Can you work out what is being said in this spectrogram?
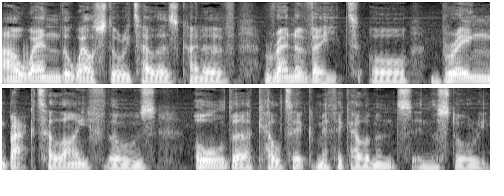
are when the Welsh storytellers kind of renovate or bring back to life those older Celtic mythic elements in the story.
